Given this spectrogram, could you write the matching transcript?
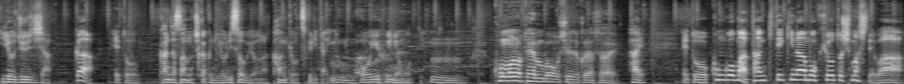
医療従事者が、えっと、患者さんの近くに寄り添うような環境を作りたいと、うん、こういうふうに思っています、うん、今後の展望を教えてください。はい。えっと、今後、まあ、短期的な目標としましては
